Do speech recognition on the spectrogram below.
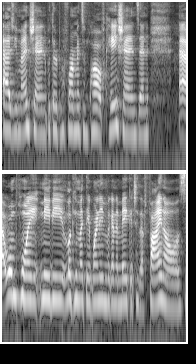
as you mentioned with their performance and qualifications and at one point maybe looking like they weren't even going to make it to the finals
